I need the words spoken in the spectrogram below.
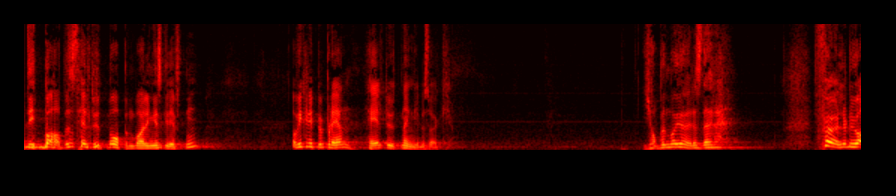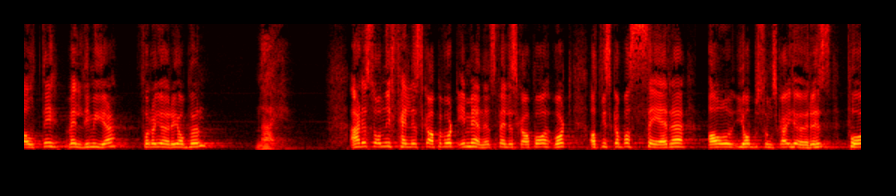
de bades helt uten åpenbaring i Skriften. Og vi klipper plen helt uten englebesøk. Jobben må gjøres, dere. Føler du alltid veldig mye for å gjøre jobben? Nei. Er det sånn i fellesskapet vårt, i menighetsfellesskapet vårt, at vi skal basere all jobb som skal gjøres, på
